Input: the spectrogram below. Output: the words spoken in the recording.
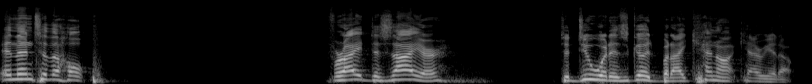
and then to the hope. For I desire to do what is good, but I cannot carry it out.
